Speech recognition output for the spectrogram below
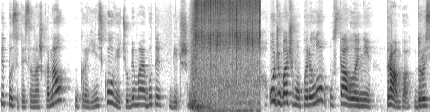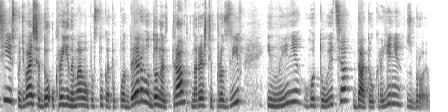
підписуйтесь на наш канал. Українського в Ютубі має бути більше. Отже, бачимо перелом у ставленні Трампа до Росії. Сподіваюся, до України маємо постукати по дереву. Дональд Трамп нарешті прозрів і нині готується дати Україні зброю.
